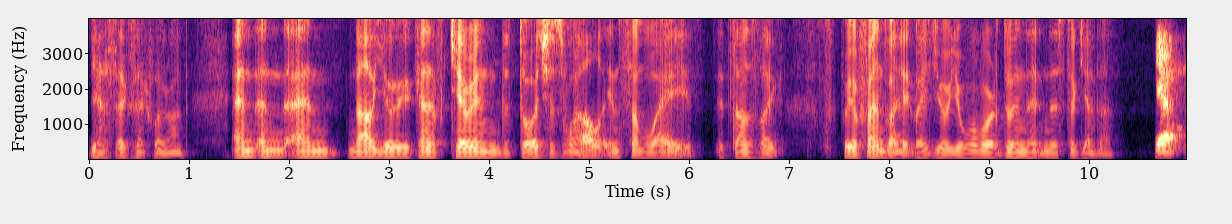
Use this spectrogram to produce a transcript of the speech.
Yes, exactly right. And and and now you're kind of carrying the torch as well in some way. It, it sounds like for your friend where, where you you were doing this together. Yeah,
